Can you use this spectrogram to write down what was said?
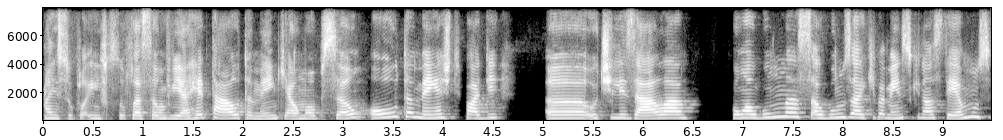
a insuflação via retal também, que é uma opção, ou também a gente pode uh, utilizá-la com algumas, alguns equipamentos que nós temos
